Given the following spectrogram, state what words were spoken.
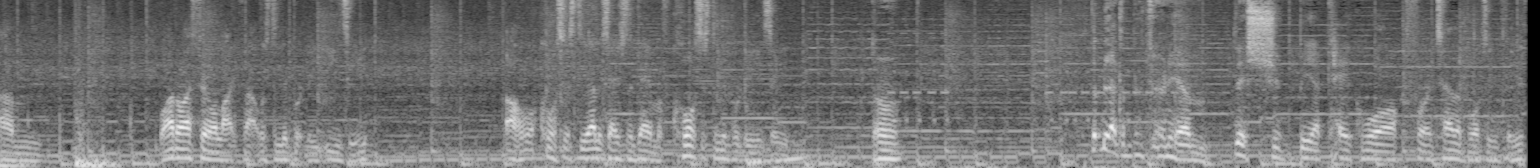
um, why do I feel like that was deliberately easy? Oh, of course, it's the early stage of the game. Of course it's deliberately easy. Duh. The Black Plutonium! This should be a cakewalk for a teleporting thief.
